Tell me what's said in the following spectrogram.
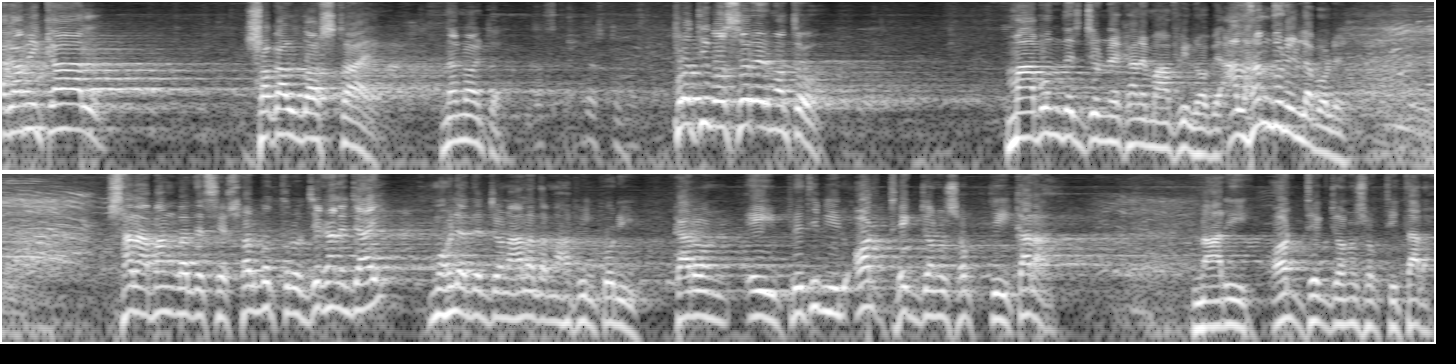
আগামীকাল সকাল দশটায়, না নয়টা প্রতি বছরের মতো মা বোনদের জন্য এখানে মাহফিল হবে। আলহামদুলিল্লাহ বলেন। সারা বাংলাদেশে সর্বত্র যেখানে যাই, মহিলাদের জন্য আলাদা মাহফিল করি। কারণ এই পৃথিবীর অর্ধেক জনশক্তি কারা? নারী, অর্ধেক জনশক্তি তারা।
